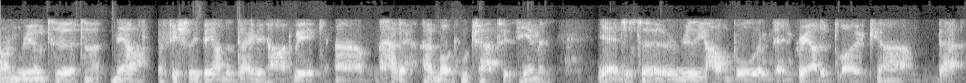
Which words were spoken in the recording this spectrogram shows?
unreal to, to now officially be under Damien Hardwick. Um, had a, had multiple chats with him, and yeah, just a, a really humble and, and grounded bloke um, that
